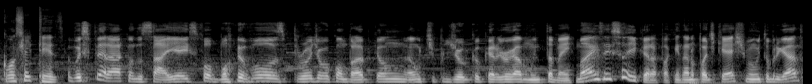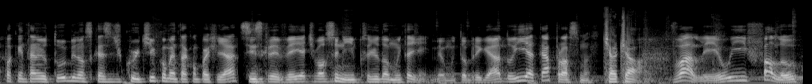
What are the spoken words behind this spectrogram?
Com certeza. Eu vou esperar quando sair, aí se for bom, eu vou por onde eu vou comprar, porque é um, é um tipo de jogo que eu quero jogar muito também. Mas é isso aí, cara. Pra quem tá no podcast, meu muito obrigado. Pra quem tá no YouTube, não esquece de curtir, comentar, compartilhar, se inscrever e ativar o sininho, porque isso ajuda muita gente. Meu muito obrigado e até a próxima. Tchau, tchau. Valeu e falou!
